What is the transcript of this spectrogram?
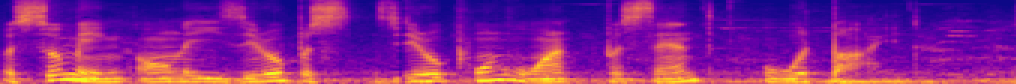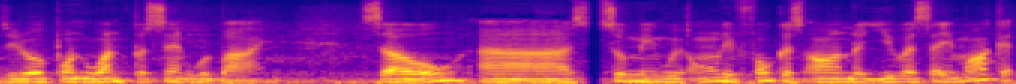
assuming only 0 0.1 percent would buy it, 0.1 percent would buy. So uh, assuming we only focus on the USA market,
